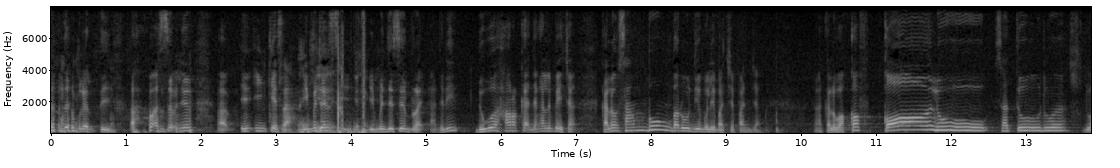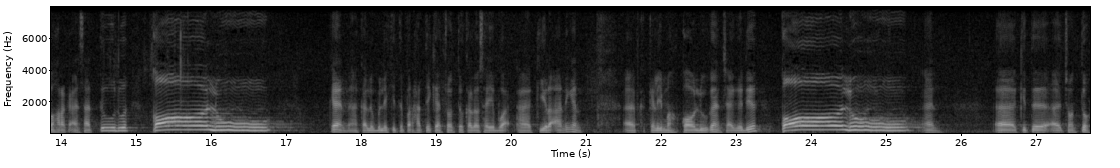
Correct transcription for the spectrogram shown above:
dah berhenti. Ah, maksudnya uh, in, in case lah okay. emergency okay. emergency break. Ah, jadi dua harakat jangan lebih. Kalau sambung baru dia boleh baca panjang. Ha, kalau waqaf qalu satu dua. Dua harakat satu dua. Qalu kan? Ha, kalau boleh kita perhatikan contoh kalau saya buat uh, kiraan ni kan uh, kalimah qalu kan cara dia qalu kan? Uh, kita uh, contoh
